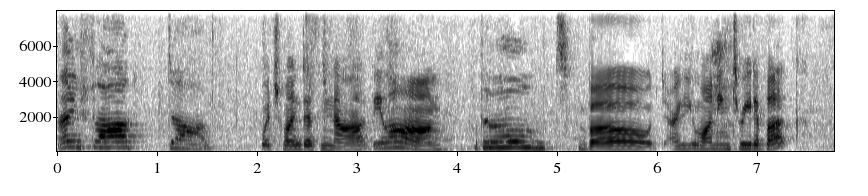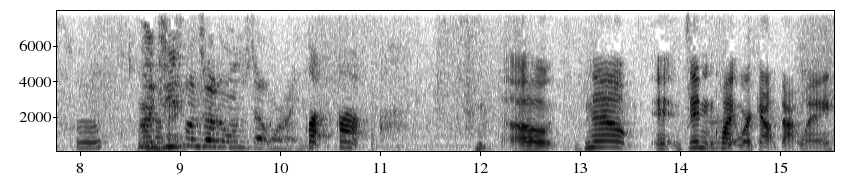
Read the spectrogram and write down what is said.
And fog dog. Which one does not belong? Boat. Boat. Are you wanting to read a book? Like Okay. these ones are the ones that rhyme. But uh, Oh, no, it didn't quite work out that way.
